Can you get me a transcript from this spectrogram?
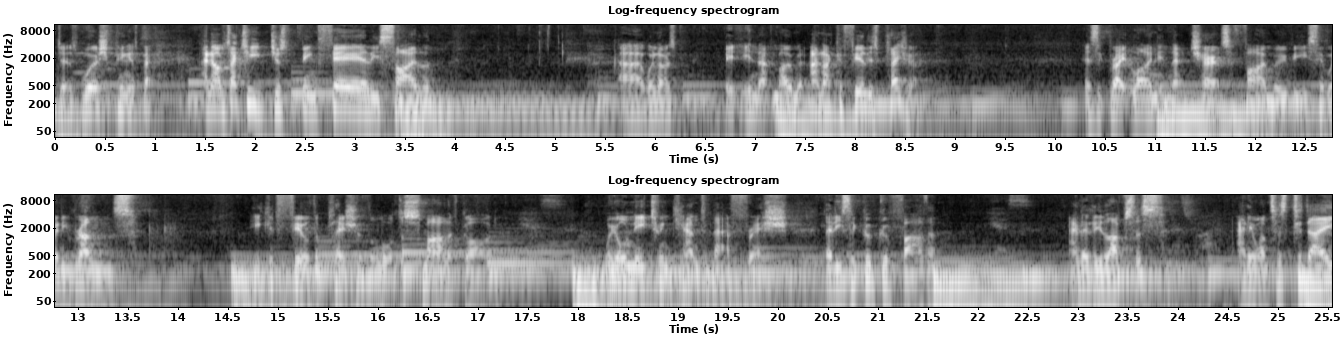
just worshiping, and I was actually just being fairly silent uh, when I was in that moment, and I could feel his pleasure. There's a great line in that Chariots of Fire movie. He said, when he runs, he could feel the pleasure of the Lord, the smile of God. We all need to encounter that afresh that he's a good, good father, and that he loves us, and he wants us. Today,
